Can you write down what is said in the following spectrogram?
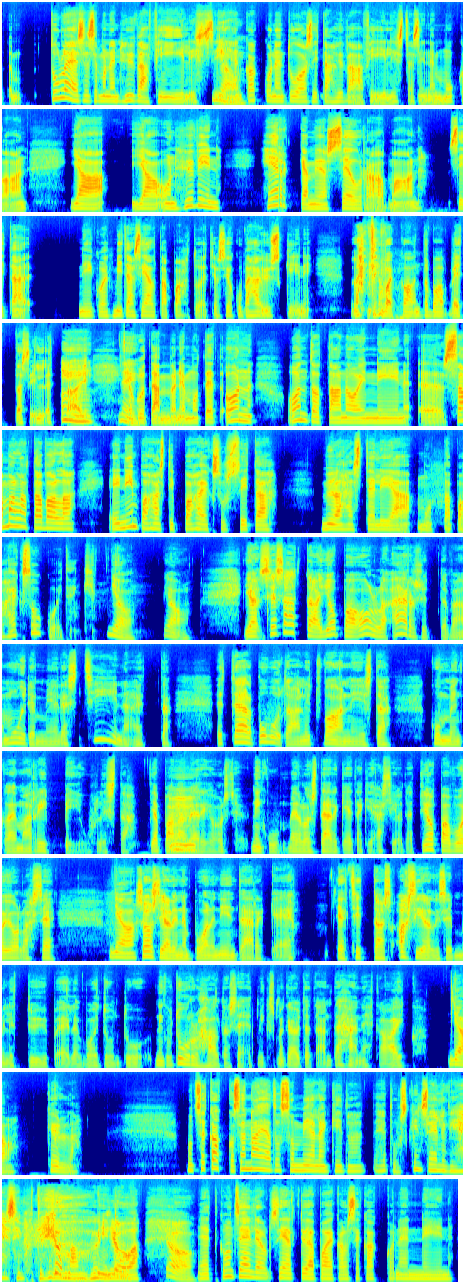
tulee se semmoinen hyvä fiilis siihen. Joo. Kakkonen tuo sitä hyvää fiilistä sinne mukaan ja, ja on hyvin herkkä myös seuraamaan sitä niin kuin, että mitä siellä tapahtuu, että jos joku vähän yskii, niin lähtee vaikka antamaan vettä sille tai mm, niin. joku tämmöinen. Mutta on, on tota noin niin, samalla tavalla ei niin pahasti paheksu sitä myöhästelijää, mutta paheksuu kuitenkin. Joo, joo. Ja se saattaa jopa olla ärsyttävää muiden mielestä siinä, että, että täällä puhutaan nyt vaan niistä kumminkaiman rippijuhlista ja palaveri mm. niin kuin meillä olisi tärkeitäkin asioita. Että jopa voi olla se Joo. sosiaalinen puoli niin tärkeä, että sitten taas asiallisemmille tyypeille voi tuntua niin kuin turhalta se, että miksi me käytetään tähän ehkä aikaa. Joo, kyllä. Mutta se kakkosen ajatus on mielenkiintoinen, että he tuskin selviäisivät ilman joo, minua. Joo, joo. Et kun siellä, siellä työpaikalla se kakkonen, niin,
